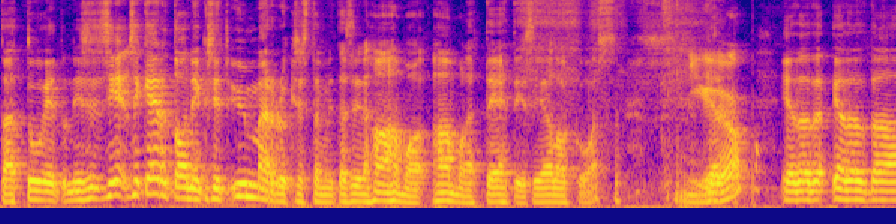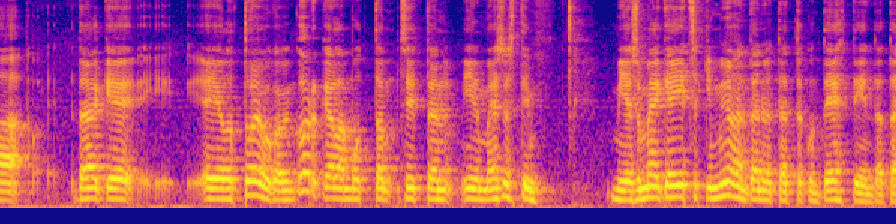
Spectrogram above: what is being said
Tai tukittu, niin se- se, kertoo niin siitä ymmärryksestä, mitä siinä hahmo, hahmolle tehtiin siinä elokuvassa. Ja, ja, tota, ja tota, ei ole toivo kovin korkealla, mutta sitten ilmeisesti mies on melkein itsekin myöntänyt, että kun tehtiin tätä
